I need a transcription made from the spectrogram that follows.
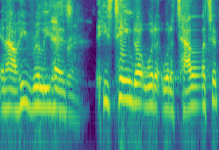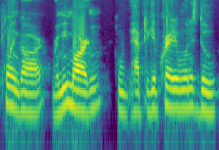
and how he really Different. has? He's teamed up with a, with a talented point guard, Remy Martin, who have to give credit when it's due,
